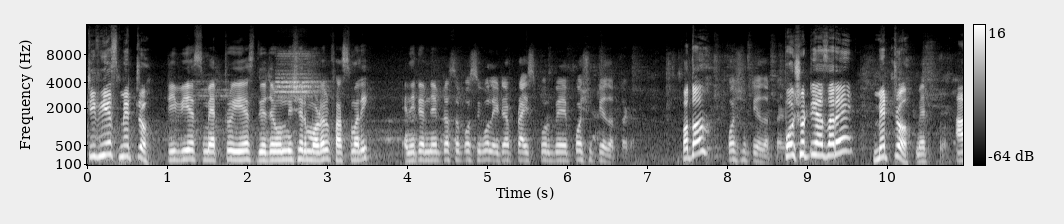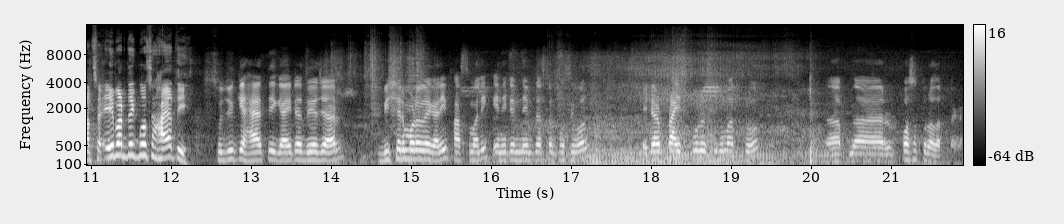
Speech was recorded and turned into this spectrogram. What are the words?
TVS metro TVS metro ES দুই হাজার উনিশের মডেল ফার্স্ট মালিক। Any time name plus possible এটার প্রাইস পড়বে পঁয়ষট্টি হাজার টাকা। কত? পঁয়ষট্টি হাজার টাকা। পঁয়ষট্টি হাজারে মেট্রো মেট্রো আচ্ছা এবার দেখব হচ্ছে হায়াতি সুজুকি হায়াতি গাড়িটা দুই হাজার বিশের মডেলের গাড়ি ফার্স্ট মালিক। Any time name plus possible এটার প্রাইস পড়বে শুধুমাত্র আপনার পঁচাত্তর হাজার টাকা।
